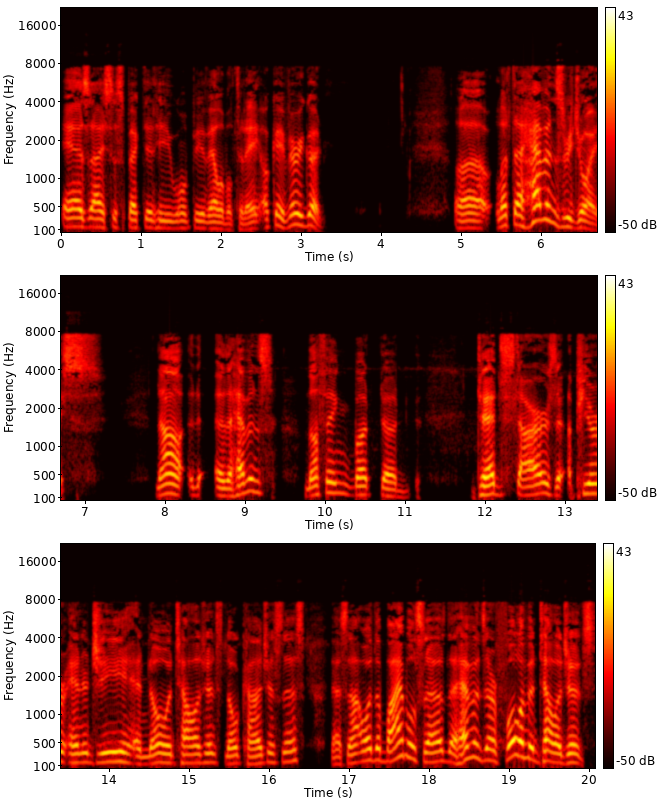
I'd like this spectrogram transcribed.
As I suspected, he won't be available today. Okay, very good. Uh, let the heavens rejoice. Now, uh, the heavens, nothing but uh, dead stars, uh, pure energy, and no intelligence, no consciousness. That's not what the Bible says. The heavens are full of intelligence,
